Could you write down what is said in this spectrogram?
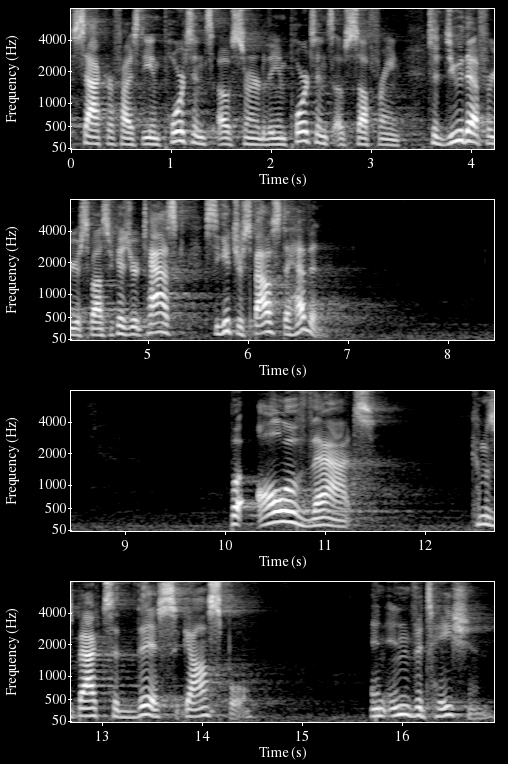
sacrifice, the importance of surrender, the importance of suffering to do that for your spouse because your task is to get your spouse to heaven. But all of that comes back to this gospel an invitation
